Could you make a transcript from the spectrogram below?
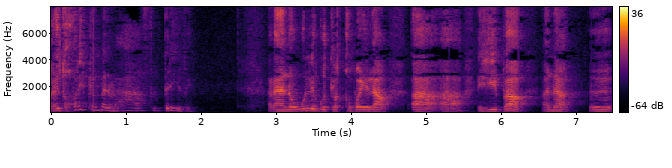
غيدخل يكمل معاها في ال privé راه أنا هو اللي قلت لك قبيله آه آه هبه أنا آه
